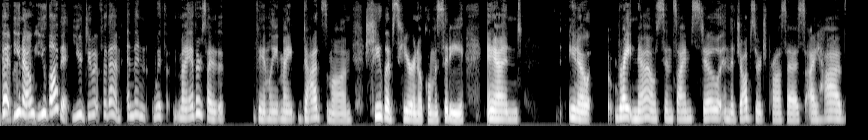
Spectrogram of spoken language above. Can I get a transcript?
but you know you love it. You do it for them. And then with my other side of the family my dad's mom she lives here in oklahoma city and you know right now since i'm still in the job search process i have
